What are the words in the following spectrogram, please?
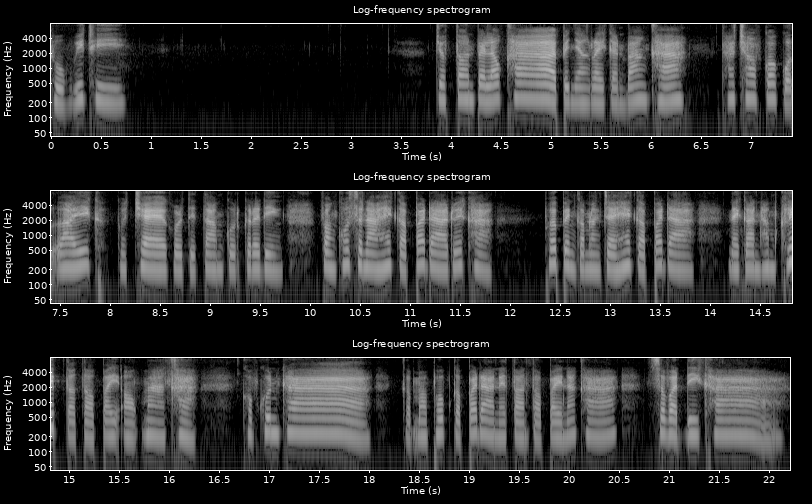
ถูกวิธี จบตอนไปแล้วค่ะ เป็นอย่างไรกันบ้างคะ ถ้าชอบก็กดไลค์ กดแชร์ กดติดตาม กดกระดิ่ง ฟังโฆษณาให้กับป้าดาด้วยค่ะ เพื่อเป็นกำลังใจให้กับป้าดา ในการทำคลิปต่อๆไปออกมาค่ะ ขอบคุณค่ะ กลับมาพบกับป้าดาในตอนต่อไปนะคะ สวัสดีค่ะ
